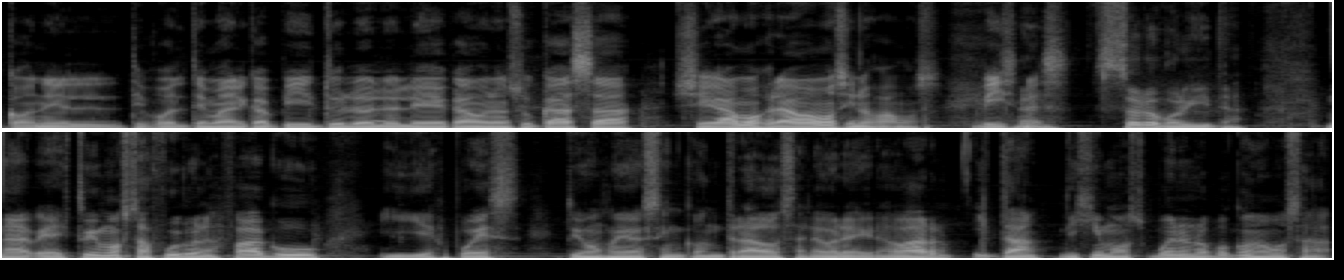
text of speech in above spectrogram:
con el tipo el tema del capítulo, lo lee cada uno en su casa, llegamos, grabamos y nos vamos. Business. solo por guita. Nada, eh, estuvimos a full con la Facu y después estuvimos medio desencontrados a la hora de grabar. Y ta, dijimos, bueno, no poco nos vamos a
